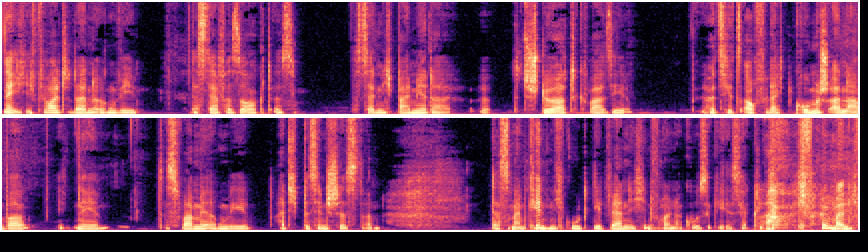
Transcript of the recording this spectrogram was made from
Nee, ich, ich wollte dann irgendwie, dass der versorgt ist, dass er nicht bei mir da äh, stört quasi. Hört sich jetzt auch vielleicht komisch an, aber nee, das war mir irgendwie, hatte ich ein bisschen Schiss dann. Dass es meinem Kind nicht gut geht, während ich in Vollnarkose gehe, ist ja klar. Ich meine, ich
